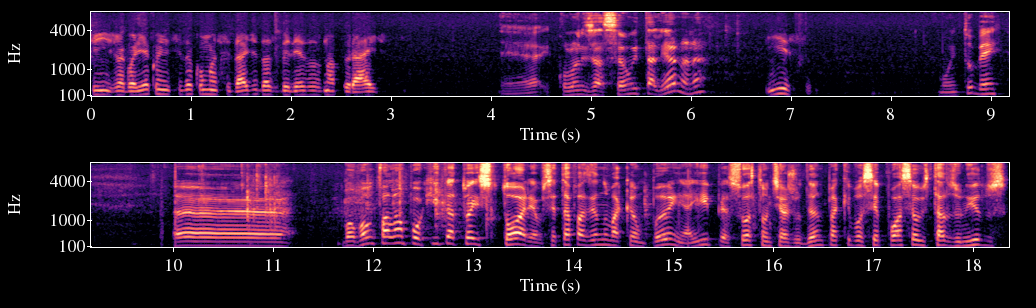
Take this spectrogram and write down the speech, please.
Sim, Jaguari é conhecida como a cidade das belezas naturais. É, colonização italiana, né? Isso. Muito bem. Uh, bom, vamos falar um pouquinho da tua história. Você está fazendo uma campanha aí, pessoas estão te ajudando para que você possa ir aos Estados Unidos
